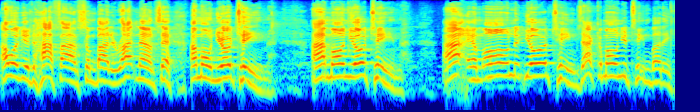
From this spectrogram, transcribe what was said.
I want you to high five somebody right now and say, I'm on your team. I'm on your team. I am on your team. Zach, I'm on your team, buddy.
